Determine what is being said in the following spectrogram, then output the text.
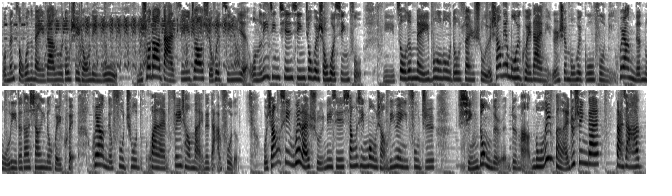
我们走过的每一段路都是一种领悟。我们受到打击就要学会经验，我们历尽千辛就会收获幸福。你走的每一步路都算数的，上天不会亏待你，人生不会辜负你，会让你的努力得到相应的回馈，会让你的付出换来非常满意的答复的。我相信未来属于那些相信梦想并愿意付之行动的人，对吗？努力本来就是应该大家。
